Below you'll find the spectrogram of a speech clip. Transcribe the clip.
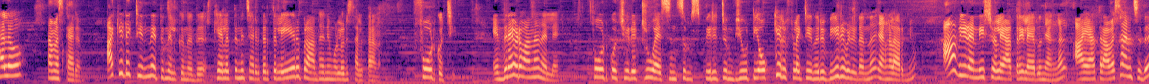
ഹലോ നമസ്കാരം. ആർക്കിടെക്ട് ഇന്ന് എത്തി നിൽക്കുന്നത് കേരളത്തിന്റെ ചരിത്രത്തിലേറെ പ്രാധാന്യമുള്ള ഒരു സ്ഥലത്താണ് ഫോർട്ട് കൊച്ചി. എന്തിനാ ഇവിടെ വന്നതല്ലേ ഫോർട്ട് കൊച്ചിയുടെ ട്രൂ എസൻസും സ്പിരിറ്റും ബ്യൂട്ടിയും ഒക്കെ റിഫ്ലക്ട് ചെയ്യുന്ന ഒരു വീട് ഇവിടെ ഉണ്ടെന്ന് ഞങ്ങൾ അറിഞ്ഞു. ആ വീട് അന്വേഷിച്ചുള്ള യാത്രയിലായിരുന്നു ഞങ്ങൾ. ആ യാത്ര അവസാനിച്ചത്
